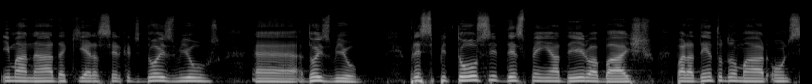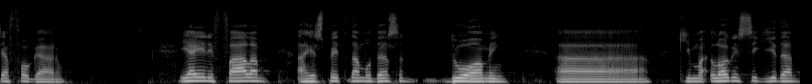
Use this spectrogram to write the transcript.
e manada, que era cerca de dois mil. É, dois mil precipitou-se despenhadeiro abaixo, para dentro do mar, onde se afogaram. E aí ele fala a respeito da mudança do homem, ah, que logo em seguida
